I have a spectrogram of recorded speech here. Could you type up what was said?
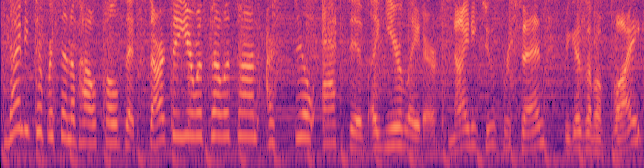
92% of households that start the year with Peloton are still active a year later. 92% because of a bike?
